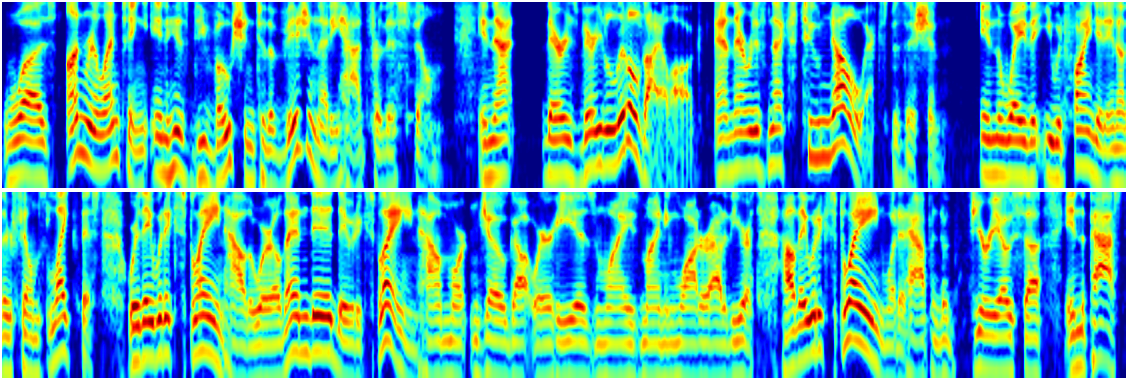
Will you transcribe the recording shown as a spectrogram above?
was unrelenting in his devotion to the vision that he had for this film, in that there is very little dialogue and there is next to no exposition in the way that you would find it in other films like this, where they would explain how the world ended. They would explain how Immortan Joe got where he is and why he's mining water out of the earth. How they would explain what had happened to Furiosa in the past.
